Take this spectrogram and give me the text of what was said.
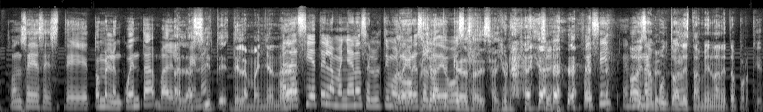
Entonces, este, tómenlo en cuenta, vale la A las pena. 7 de la mañana. A las 7 de la mañana es el último no, regreso pues al ya Radio te quedas a desayunar. Pues sí. en No, y sean puntuales también, la neta, porque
